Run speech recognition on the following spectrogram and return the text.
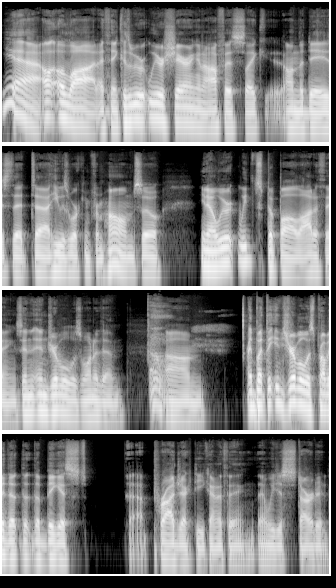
Yeah, a, a lot. I think because we were we were sharing an office like on the days that uh, he was working from home. So you know we were we'd spitball a lot of things, and and Dribbble was one of them. oh Um, but the Dribbble was probably the the, the biggest uh, projecty kind of thing that we just started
